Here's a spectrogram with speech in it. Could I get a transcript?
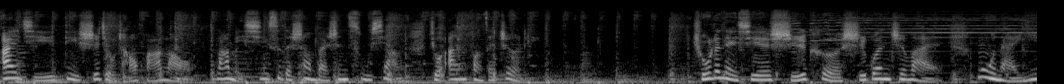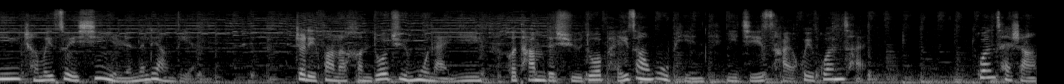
埃及第十九朝法老拉美西斯的上半身塑像就安放在这里。除了那些石刻、石棺之外，木乃伊成为最吸引人的亮点。这里放了很多具木乃伊和他们的许多陪葬物品，以及彩绘棺材。棺材上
